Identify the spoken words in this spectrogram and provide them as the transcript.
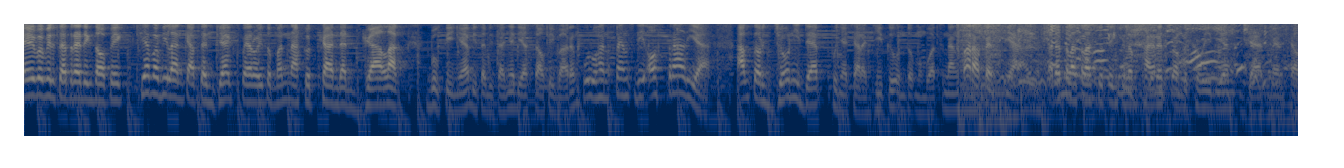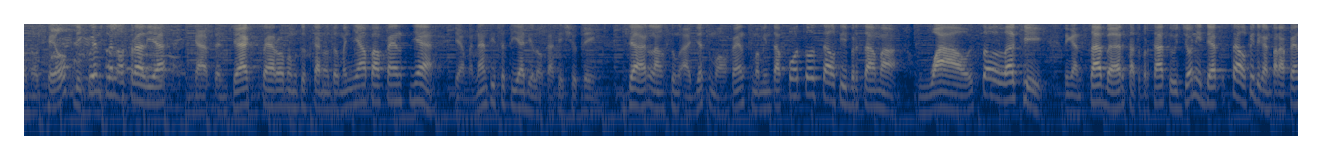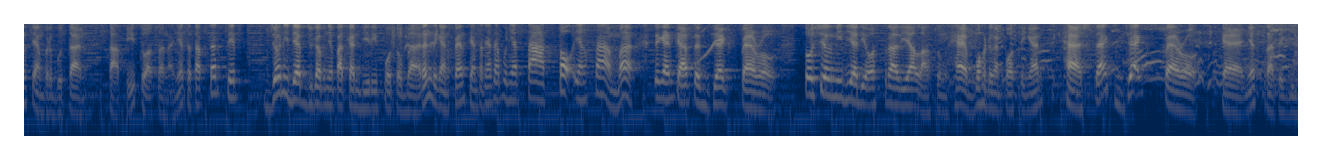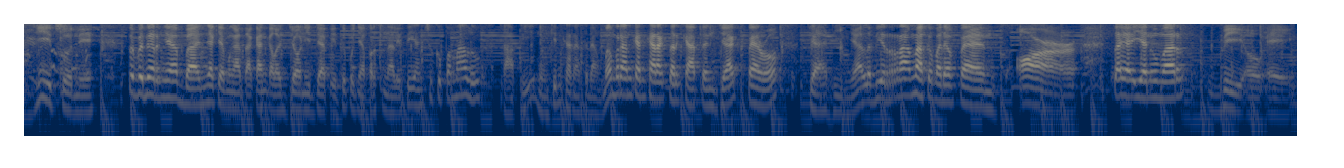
Hey pemirsa trending topik, siapa bilang Captain Jack Sparrow itu menakutkan dan galak? Buktinya bisa-bisanya dia selfie bareng puluhan fans di Australia. Aktor Johnny Depp punya cara jitu untuk membuat senang para fansnya. Pada salah-salah syuting film Pirates of the Caribbean, Dead Men Tell No Tales di Queensland, Australia, Captain Jack Sparrow memutuskan untuk menyapa fansnya yang menanti setia di lokasi syuting. Dan langsung aja semua fans meminta foto selfie bersama. Wow, so lucky! Dengan sabar, satu persatu, Johnny Depp selfie dengan para fans yang berebutan. Tapi suasananya tetap tertib. Johnny Depp juga menyempatkan diri foto bareng dengan fans yang ternyata punya tato yang sama dengan Captain Jack Sparrow. Sosial media di Australia langsung heboh dengan postingan hashtag Jack Sparrow. Kayaknya strategi jitu nih. Sebenarnya banyak yang mengatakan kalau Johnny Depp itu punya personality yang cukup pemalu, tapi mungkin karena sedang memerankan karakter Captain Jack Sparrow, jadinya lebih ramah kepada fans. Or, saya Ian Umar, VOA.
